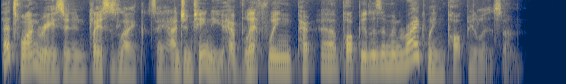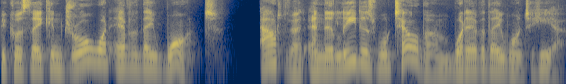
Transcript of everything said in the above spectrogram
That's one reason in places like, say, Argentina, you have left wing uh, populism and right wing populism because they can draw whatever they want out of it, and their leaders will tell them whatever they want to hear.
